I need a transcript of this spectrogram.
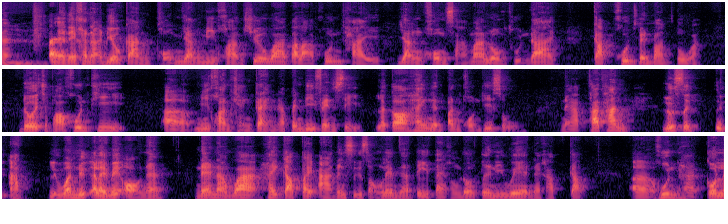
นะแต่ในขณะเดียวกันผมยังมีความเชื่อว่าตลาดหุ้นไทยยังคงสามารถลงทุนได้กับหุ้นเป็นบางตัว โดยเฉพาะหุ้นที่มีความแข็งแกร่งนะเป็นดีเฟนซีฟแล้วก็ให้เงินปันผลที่สูงนะครับถ้าท่านรู้สึกอึดอัด หรือว่านึกอะไรไม่ออกนะ แนะนำว่าให้กลับไปอ่านหนังสือ 2 เล่มนะตีแต่ของดรนิเวศนะครับกับหุ้นหากล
